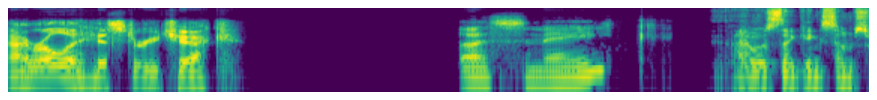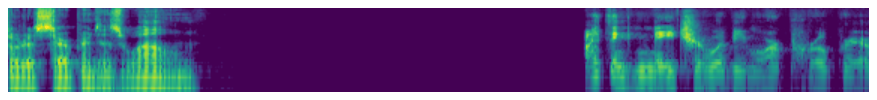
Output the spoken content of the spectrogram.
Can I roll a history check? A snake? I was thinking some sort of serpent as well. I think nature would be more appropriate,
